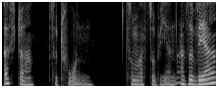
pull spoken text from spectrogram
öfter zu tun, zu masturbieren. Also wer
